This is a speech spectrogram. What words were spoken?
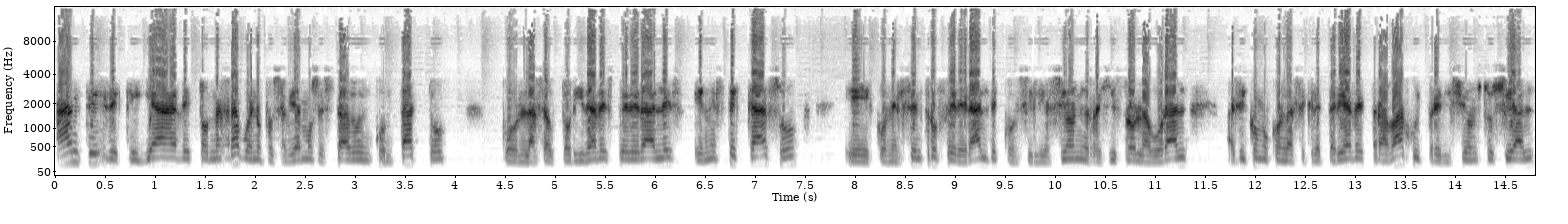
antes de que ya detonara, bueno, pues habíamos estado en contacto con las autoridades federales, en este caso eh, con el Centro Federal de Conciliación y Registro Laboral, así como con la Secretaría de Trabajo y Previsión Social,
